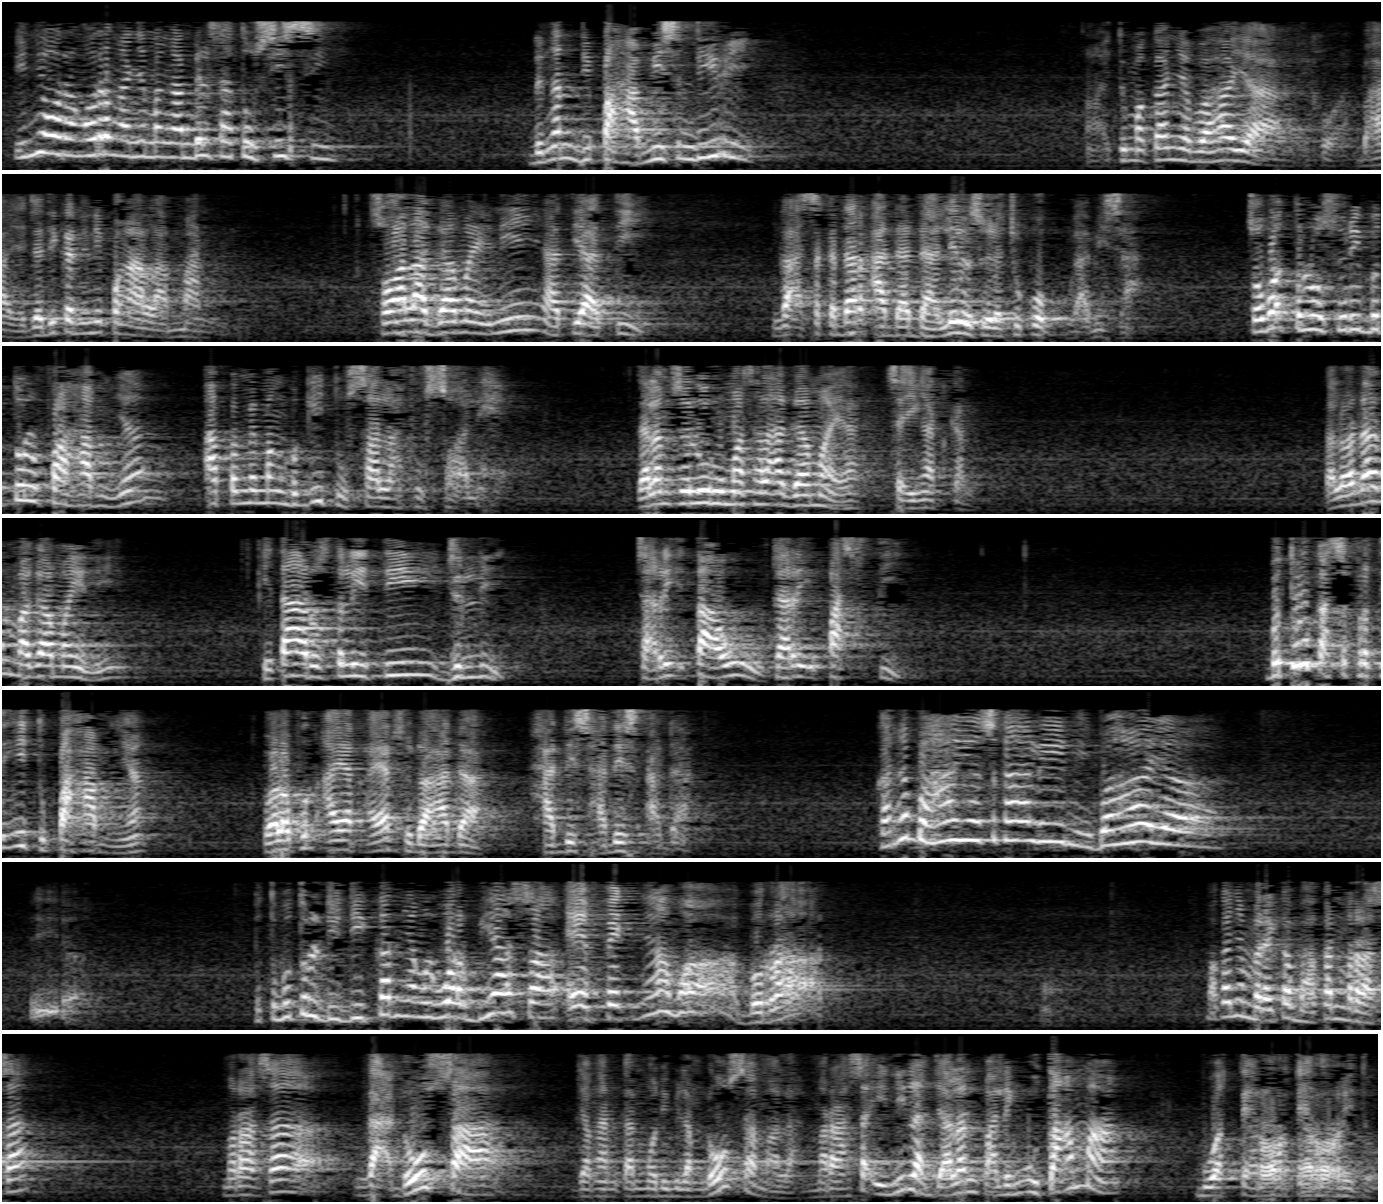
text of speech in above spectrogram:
Ini orang-orang hanya mengambil satu sisi dengan dipahami sendiri. Itu makanya bahaya, bahaya. Jadi kan ini pengalaman. Soal agama ini hati-hati. Nggak sekedar ada dalil sudah cukup, nggak bisa. Coba telusuri betul fahamnya, apa memang begitu salafus saleh. Dalam seluruh masalah agama ya, saya ingatkan. Kalau ada agama ini, kita harus teliti, jeli. Cari tahu, cari pasti. Betulkah seperti itu pahamnya? Walaupun ayat-ayat sudah ada, hadis-hadis ada. Karena bahaya sekali ini, bahaya. Iya. Betul-betul didikan yang luar biasa, efeknya wah berat. Makanya mereka bahkan merasa merasa nggak dosa, jangankan mau dibilang dosa malah, merasa inilah jalan paling utama buat teror-teror itu.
